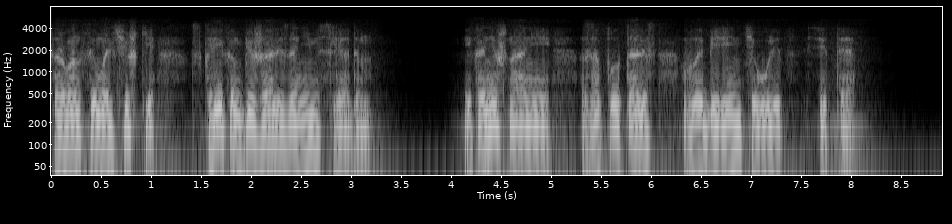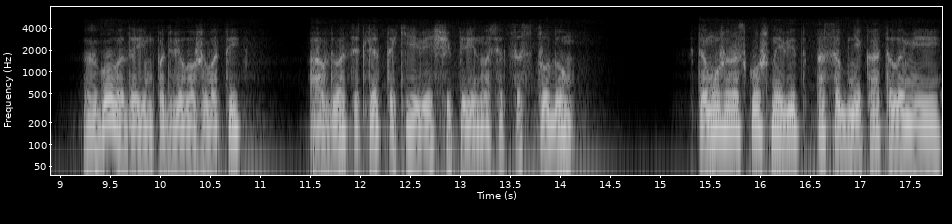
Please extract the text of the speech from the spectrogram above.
Сорванцы-мальчишки с криком бежали за ними следом. И, конечно, они заплутались в лабиринте улиц Сите. С голода им подвело животы, а в 20 лет такие вещи переносятся с трудом. К тому же роскошный вид особняка Толомеи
